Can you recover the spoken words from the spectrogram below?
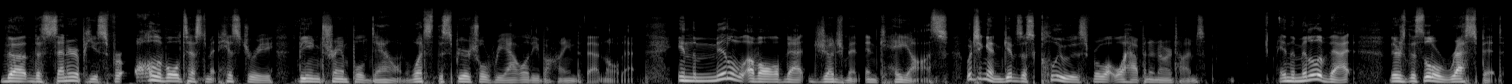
the the centerpiece for all of Old Testament history being trampled down. What's the spiritual reality behind that and all that? In the middle of all of that judgment and chaos, which again gives us clues for what will happen in our times. In the middle of that, there's this little respite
